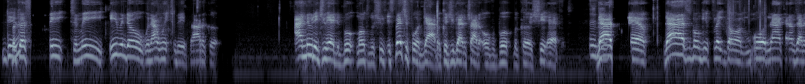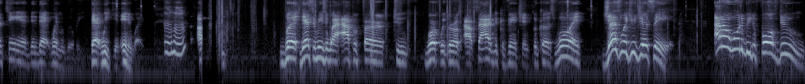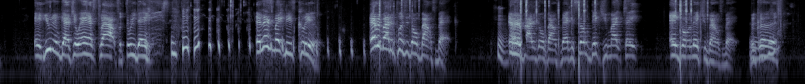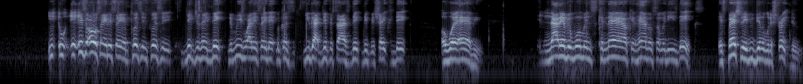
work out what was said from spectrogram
do. Because me, to me, even though when I went to the Exotica, I knew that you had to book multiple shoots, especially for a guy, because you got to try to overbook because shit happens. Mm-hmm. Guys have guys is gonna get flaked on more nine times out of ten than that women will be that weekend anyway. Mm-hmm. Um, but that's the reason why I prefer to work with girls outside of the convention because one, just what you just said, I don't want to be the fourth dude and you didn't got your ass plowed for three days. and let's make this clear. Everybody pussy don't bounce back. Hmm. Everybody don't bounce back. And some dicks you might take ain't gonna let you bounce back because mm-hmm it's an old saying they say pussy is pussy, dick just ain't dick. The reason why they say that because you got different size dick, different shapes dick, or what have you. Not every woman's canal can handle some of these dicks, especially if you're dealing with a straight dude.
